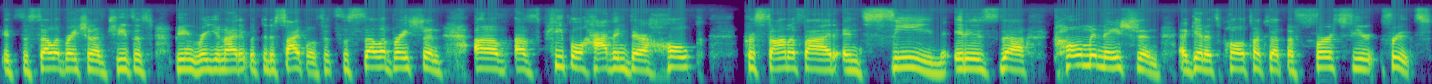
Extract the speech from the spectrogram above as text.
It's the celebration of Jesus being reunited with the disciples. It's the celebration of, of people having their hope personified and seen. It is the culmination, again, as Paul talks about the first fruits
